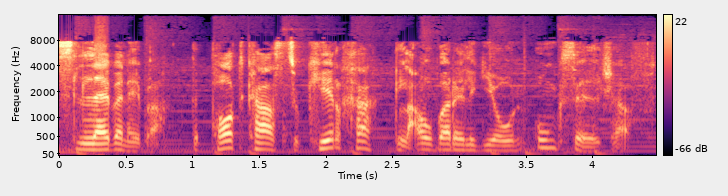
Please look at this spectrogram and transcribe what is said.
Das Leben eben, der Podcast zu Kirche, Glauben, Religion und Gesellschaft.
